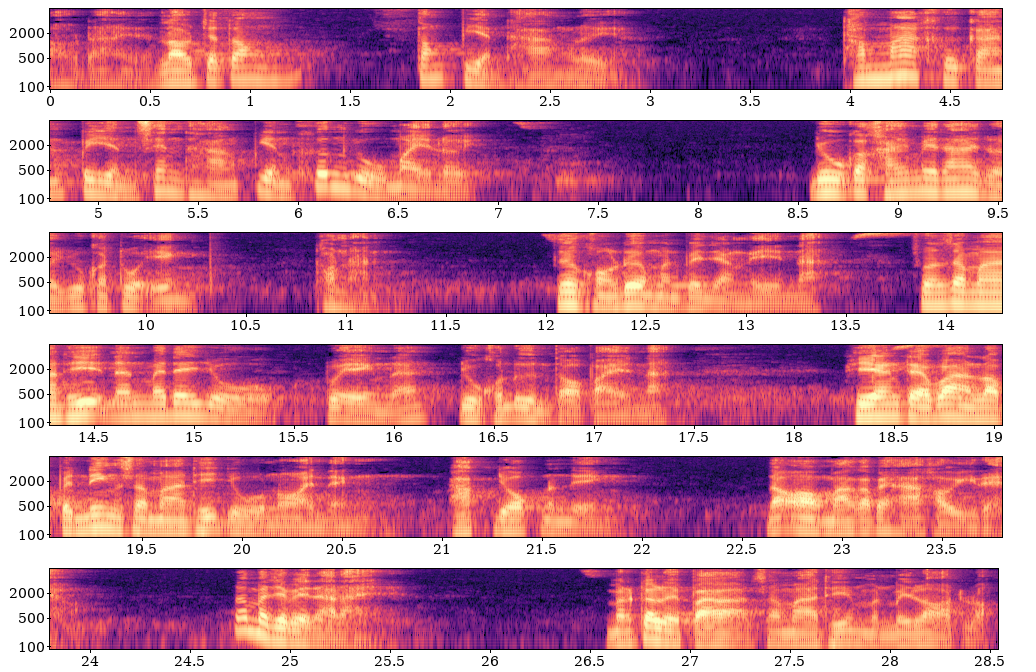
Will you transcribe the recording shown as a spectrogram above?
เอาได้ เราจะต้องต้องเปลี่ยนทางเลย ธรรมะคือการเปลี่ยนเส้นทางเปลี่ยนเครื่องอยู่ใหม่เลย อยู่กับใครไม่ได้เลยอยู่กับตัวเอง เท่านั้น เรื่องของเรื่องมันเป็นอย่างนี้นะส่วนสมาธินั้นไม่ได้อยู่ตัวเองนะ อยู่คนอื่นต่อไปนะ เพียงแต่ว่าเราเป็นนิ่งสมาธิอยู่หน่อยหนึ่งพักยกนั่นเอง แล้วออกมาก็ไปหาเขาอีกแล้ว แล้วมันจะเป็นอะไร มันก็เลยไปสมาธิมันไม่รอดหรอก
